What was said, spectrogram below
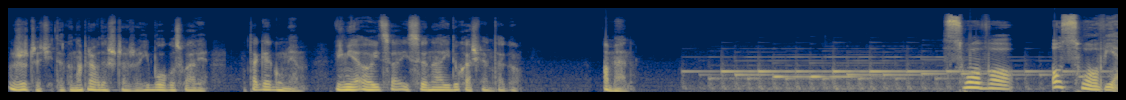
Życzę Ci tego naprawdę szczerze i błogosławię, tak jak umiem, w imię Ojca i Syna i Ducha Świętego. Amen. Słowo o słowie.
